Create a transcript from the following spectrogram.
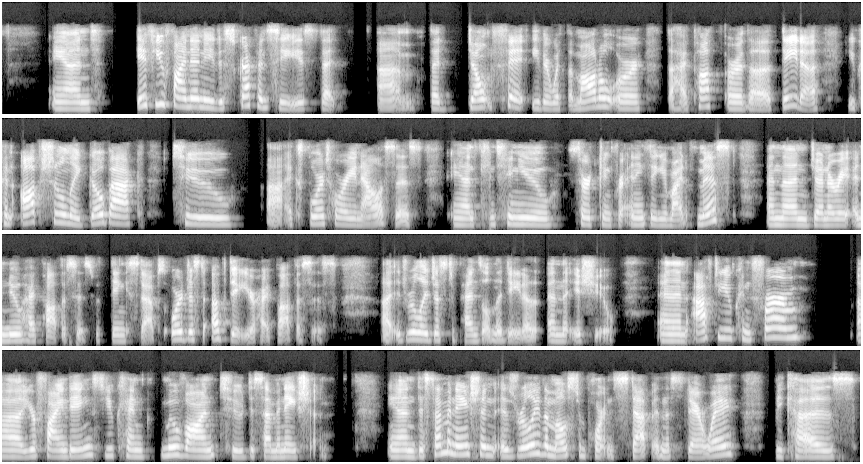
And if you find any discrepancies that um, that don't fit either with the model or the hypoth or the data, you can optionally go back to uh, exploratory analysis and continue searching for anything you might have missed, and then generate a new hypothesis with think steps, or just update your hypothesis. Uh, it really just depends on the data and the issue. And then after you confirm uh, your findings, you can move on to dissemination. And dissemination is really the most important step in the stairway because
